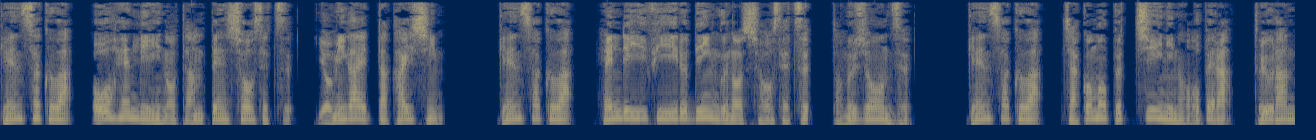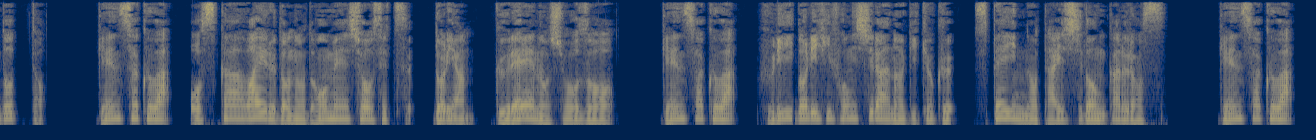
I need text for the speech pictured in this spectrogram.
原作は、オー・ヘンリーの短編小説、蘇った改心。原作は、ヘンリー・フィールディングの小説、トム・ジョーンズ。原作は、ジャコモ・プッチーニのオペラ、トゥーランドット。原作は、オスカー・ワイルドの同名小説、ドリアン、グレーの肖像。原作は、フリードリヒ・フォン・シラーの戯曲、スペインの大使ドン・カルロス。原作は、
